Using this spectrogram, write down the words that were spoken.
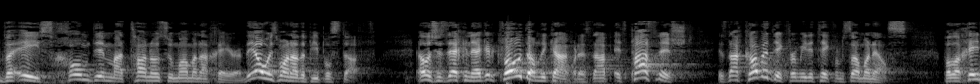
va'es, chomdim matanos umaman. They always want other people's stuff. El shezek neged kvodam likach, but it's not, it's pasnished. It's not coveting for me to take from someone else. They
